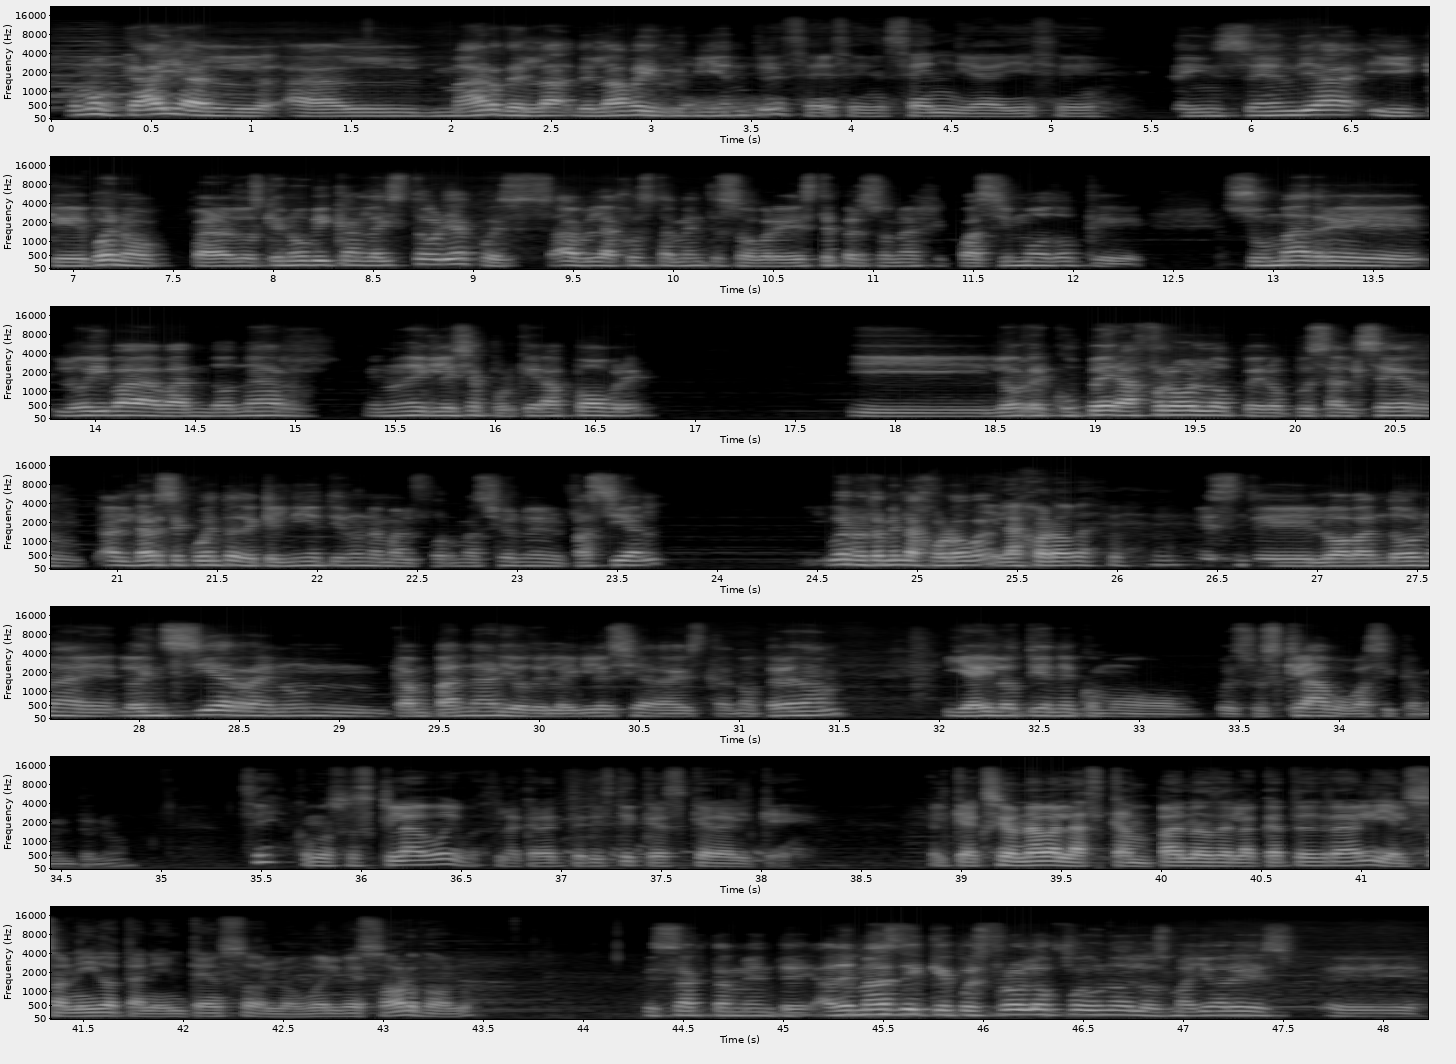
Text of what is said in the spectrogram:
Cómo cae al, mar de, la, de lava hirviente. Sí, se incendia ahí, sí. Se incendia y que, bueno, para los que no ubican la historia, pues habla justamente sobre este personaje Quasimodo que su madre lo iba a abandonar en una iglesia porque era pobre y lo recupera Frollo, pero pues al ser, al darse cuenta de que el niño tiene una malformación facial, y bueno, también la joroba. Y la joroba. Este, lo abandona, eh, lo encierra en un campanario de la iglesia esta Notre Dame y ahí lo tiene como pues su esclavo básicamente, ¿no? Sí, como su esclavo y pues, la característica es que era el que el que accionaba las campanas de la catedral y el sonido tan intenso lo vuelve sordo, ¿no? Exactamente. Además de que pues Frollo fue uno de los mayores eh,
